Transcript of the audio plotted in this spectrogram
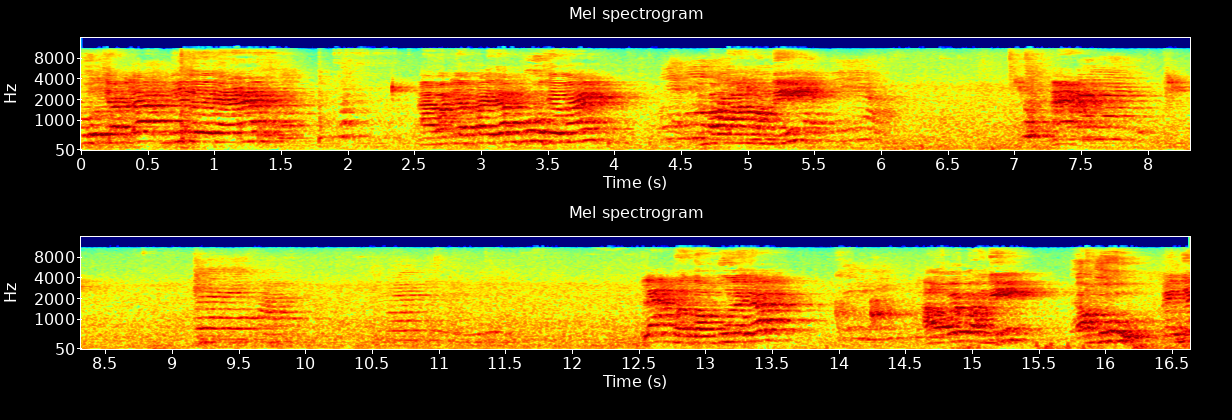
กูจับด้านนี้เลยนะ อ่ามันจะไปทั้งคู่ใช่ไหมจะมาวางตรงนี้ อ่าลากเหมือนของกูเลยครับ เอาไว้ฝั่งนี้ลองดูเป็นไง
